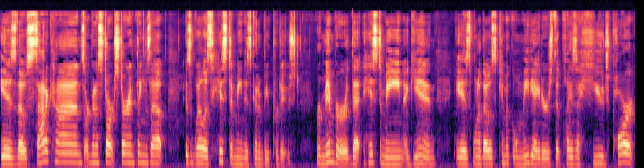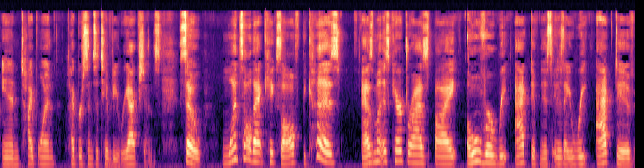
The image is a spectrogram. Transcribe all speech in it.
is those cytokines are going to start stirring things up, as well as histamine is going to be produced. Remember that histamine, again, is one of those chemical mediators that plays a huge part in type 1 hypersensitivity reactions. So, once all that kicks off, because asthma is characterized by overreactiveness, it is a reactive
